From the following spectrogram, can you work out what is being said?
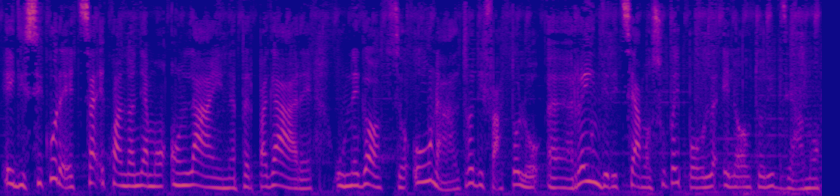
e di sicurezza e quando andiamo online per pagare un negozio o un altro, di fatto lo eh, reindirizziamo su PayPal e lo autorizziamo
